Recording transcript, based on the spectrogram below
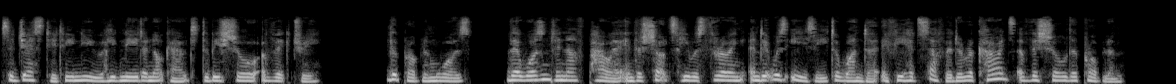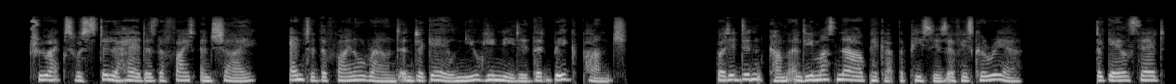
suggested he knew he'd need a knockout to be sure of victory. The problem was, there wasn't enough power in the shots he was throwing and it was easy to wonder if he had suffered a recurrence of the shoulder problem. Truax was still ahead as the fight and shy, entered the final round and DeGale knew he needed that big punch. But it didn't come and he must now pick up the pieces of his career. DeGale said,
